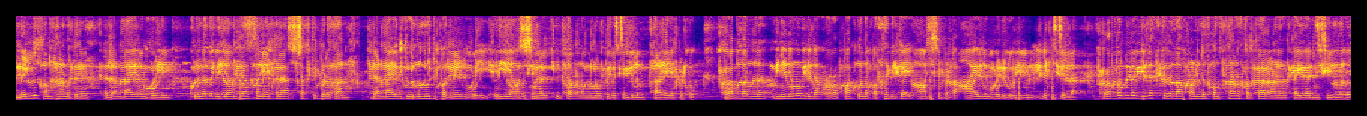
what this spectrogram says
നെല്ല് സംഭരണത്തിന് രണ്ടായിരം കോടി. ഉന്നത വിദ്യാഭ്യാസ മേഖല ശക്തിപ്പെടുത്താൻ രണ്ടായിരത്തി ഒരുന്നൂറ്റി പതിനേഴ് കോടി എന്നീ ആവശ്യങ്ങൾ ഇത്തവണ മുന്നോട്ട് വെച്ചെങ്കിലും തഴയപ്പെട്ടു. റബ്ബറിന് മിനിമം വില ഉറപ്പാക്കുന്ന പദ്ധതിക്കായി ആവശ്യപ്പെട്ട ആയിരം കോടി രൂപയും ലഭിച്ചില്ല. റബ്ബറിന്റെ വില സ്ഥിരത ഫണ്ട് സംസ്ഥാന സർക്കാരാണ് കൈകാര്യം ചെയ്യുന്നത്.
